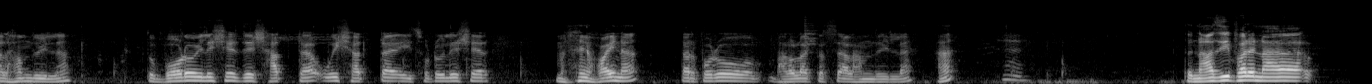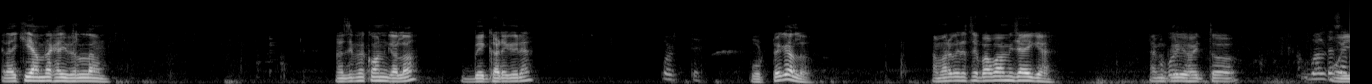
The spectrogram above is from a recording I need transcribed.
আলহামদুলিল্লাহ। তো বড় ইলিশের যে স্বাদটা ওই স্বাদটা এই ছোট ইলিশের মানে হয় না। তারপরও ভালো লাগতেছে আলহামদুলিল্লাহ। হ্যাঁ? হুম তো নাজিফারে না রাখি আমরা খাই ফেললাম। নাজিফা কোন গেল? বেগ গাড়ি করে পড়তে। পড়তে গেল? আমার কাছে বাবা আমি যাই গা আমি হয়তো ওই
